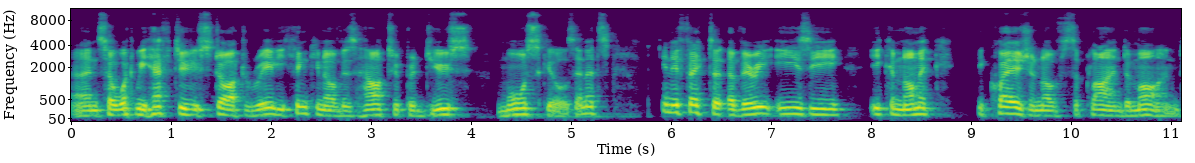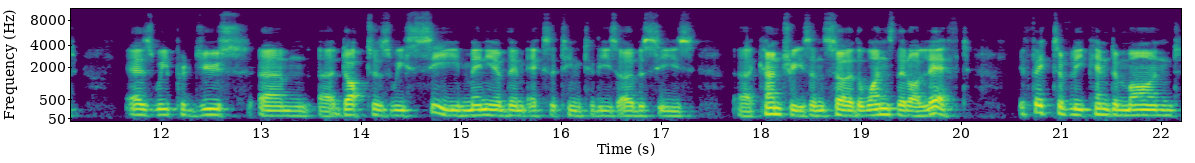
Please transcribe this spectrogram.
And so what we have to start really thinking of is how to produce more skills. And it's in effect, a, a very easy economic equation of supply and demand. As we produce um, uh, doctors, we see many of them exiting to these overseas uh, countries. And so the ones that are left effectively can demand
